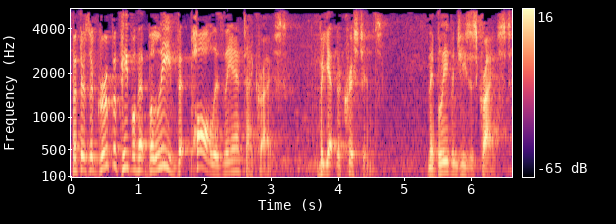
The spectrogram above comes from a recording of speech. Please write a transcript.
But there's a group of people that believe that Paul is the Antichrist, but yet they're Christians. They believe in Jesus Christ.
